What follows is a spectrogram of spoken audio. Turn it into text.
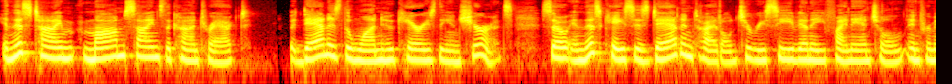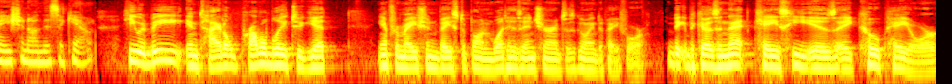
In this time, mom signs the contract, but dad is the one who carries the insurance. So, in this case, is dad entitled to receive any financial information on this account? He would be entitled probably to get information based upon what his insurance is going to pay for. Because in that case, he is a co-payer,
